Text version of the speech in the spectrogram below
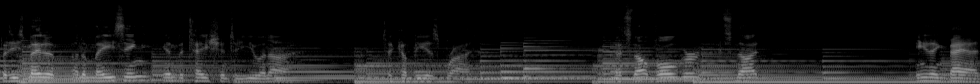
But he's made a, an amazing invitation to you and I to come be his bride. That's not vulgar. It's not anything bad.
